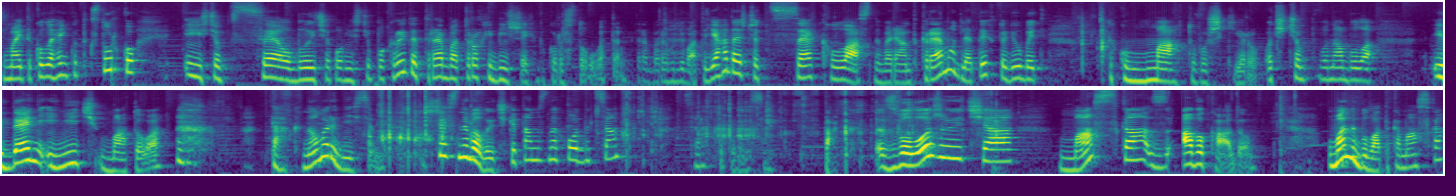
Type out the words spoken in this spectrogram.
мають таку легеньку текстурку, і щоб все обличчя повністю покрити, треба трохи більше їх використовувати. Треба регулювати. Я гадаю, що це класний варіант крему для тих, хто любить таку матову шкіру. От щоб вона була і день, і ніч матова. Так, номер 8. Щось невеличке там знаходиться. Зараз подивимося. Так, зволожуюча маска з авокадо. У мене була така маска,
